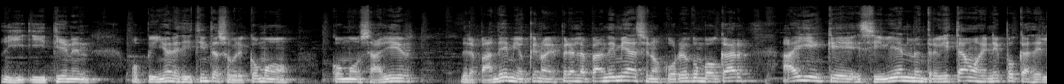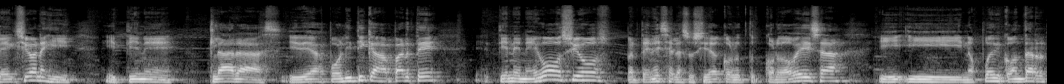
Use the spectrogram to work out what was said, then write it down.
y, tienen opiniones distintas sobre cómo, cómo salir de la pandemia o qué nos espera en la pandemia, se nos ocurrió convocar a alguien que, si bien lo entrevistamos en épocas de elecciones y, y tiene claras ideas políticas, aparte eh, tiene negocios, pertenece a la sociedad cordobesa y, nos puede contar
